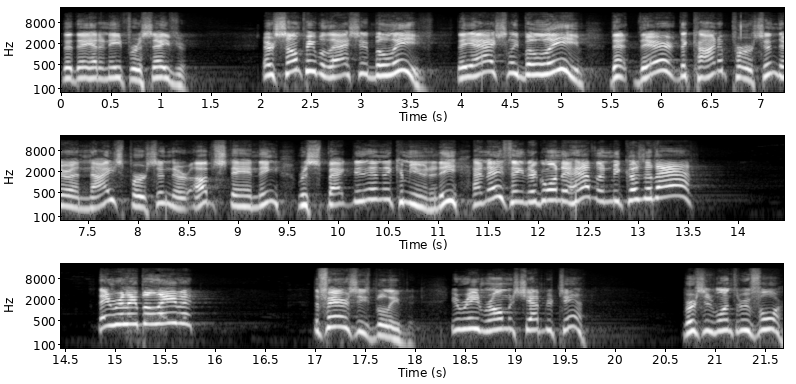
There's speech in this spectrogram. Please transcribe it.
that they had a need for a Savior. There's some people that actually believe. They actually believe that they're the kind of person, they're a nice person, they're upstanding, respected in the community, and they think they're going to heaven because of that. They really believe it. The Pharisees believed it. You read Romans chapter 10, verses 1 through 4.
